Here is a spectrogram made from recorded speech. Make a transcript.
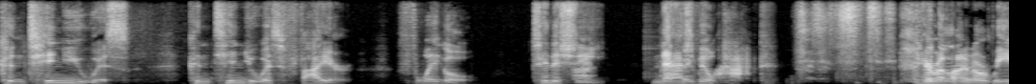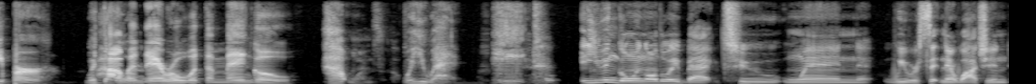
continuous continuous fire fuego tennessee nashville hot With the carolina oil. reaper with the oil. habanero with the mango hot ones. Where you at? heat even going all the way back to when we were sitting there watching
